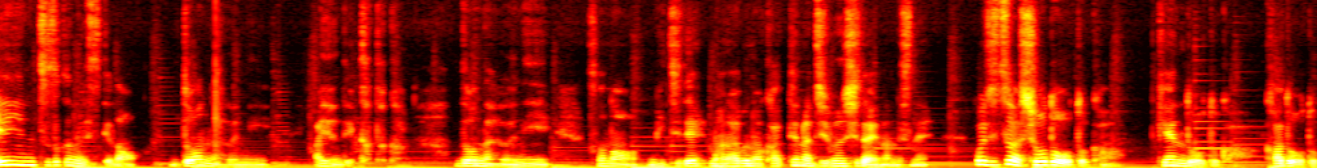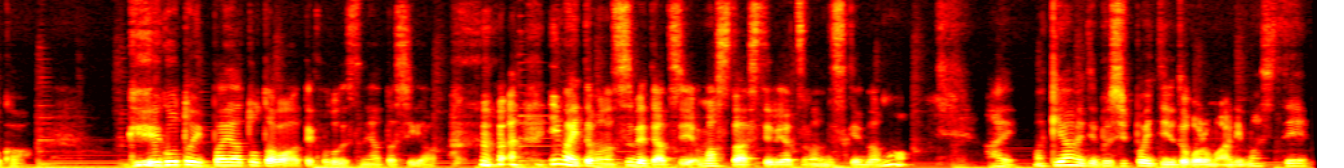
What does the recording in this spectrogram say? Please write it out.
永遠に続くんですけど、どんな風に歩んでいくかとか、どんな風にその道で学ぶのかっていうのは自分次第なんですね。これ実は書道とか剣道とか華道とか芸事いっぱいやっとったわってことですね、私が。今言ったものは全て私マスターしてるやつなんですけれども、はいまあ、極めて武士っぽいっていうところもありまして、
